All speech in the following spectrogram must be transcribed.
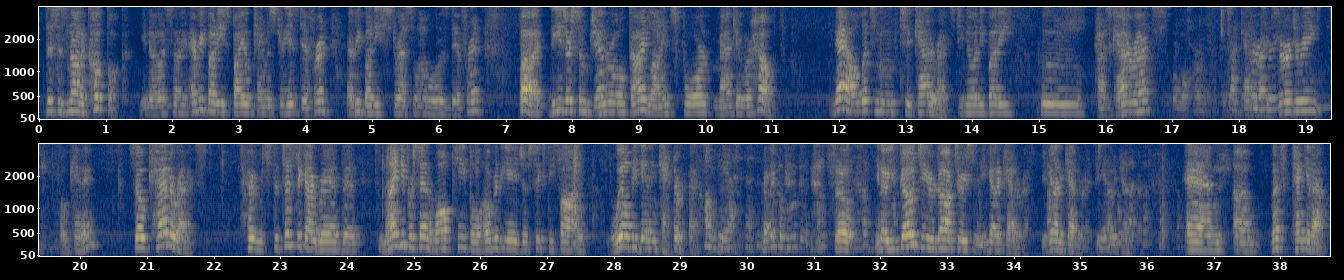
this is not a cookbook. You know, it's like everybody's biochemistry is different, everybody's stress level is different, but these are some general guidelines for macular health. Now let's move to cataracts. Do you know anybody who has cataracts or is that cataract surgery? Okay. So cataracts. A statistic I read that 90% of all people over the age of 65 will be getting cataracts. Oh, yeah. Right? So, you know, you go to your doctor, you say, you got a cataract, you got a cataract, you got a cataract. And um, let's take it out.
